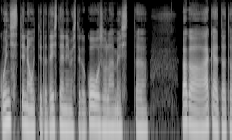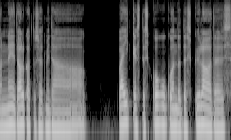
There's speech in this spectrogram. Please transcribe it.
kunsti, nautida teiste inimestega koos olemist. väga ägedad on need algatused, mida väikestes kogukondades, külades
